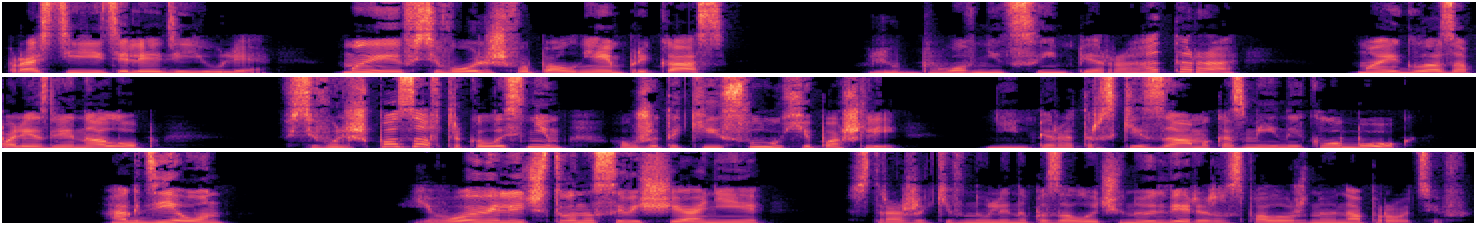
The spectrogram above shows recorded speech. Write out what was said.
Простите, леди Юлия, мы всего лишь выполняем приказ. Любовница императора? Мои глаза полезли на лоб. Всего лишь позавтракала с ним, а уже такие слухи пошли. Не императорский замок, а змеиный клубок. А где он? Его величество на совещании. Стражи кивнули на позолоченную дверь, расположенную напротив.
